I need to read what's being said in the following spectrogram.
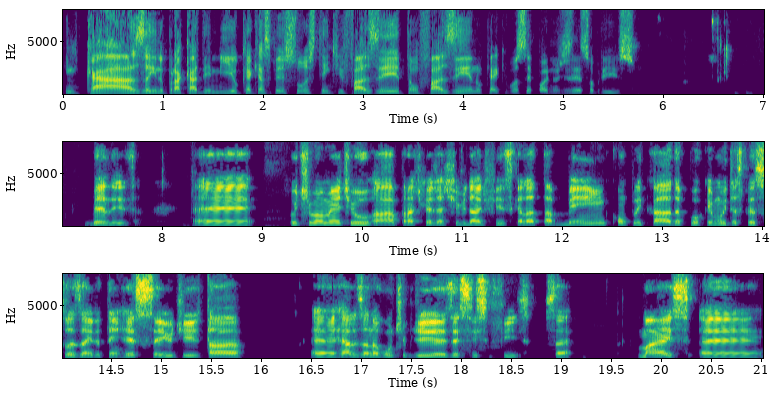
em casa, indo para academia, o que é que as pessoas têm que fazer, estão fazendo, o que é que você pode nos dizer sobre isso? beleza. É, ultimamente, a prática de atividade física ela está bem complicada porque muitas pessoas ainda têm receio de estar realizando algum tipo de exercício físico, certo? Mas é,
